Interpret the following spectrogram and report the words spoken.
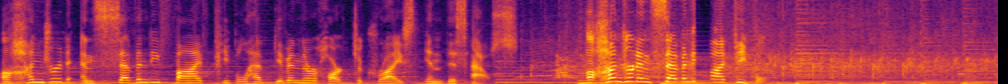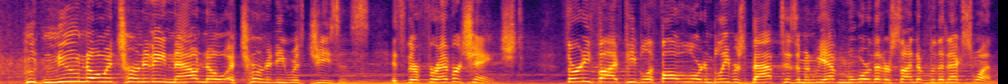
175 people have given their heart to Christ in this house. 175 people who knew no eternity now know eternity with Jesus. It's they're forever changed. 35 people have followed the Lord in believers' baptism, and we have more that are signed up for the next one.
